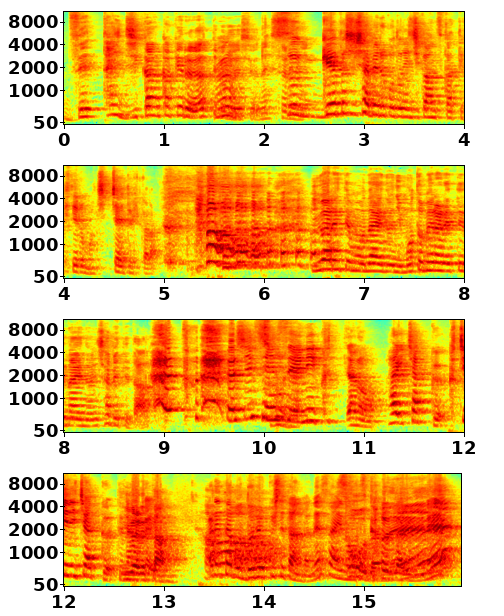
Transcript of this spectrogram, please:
絶対時間かけろよってことですよね、うん。すっげえ私喋ることに時間使ってきてるもん、ちっちゃい時から。言われてもないのに求められてないのに喋ってた？私、先生に、くあの、はい、チャック、口にチャックって言われた。あれ多分努力してたんだね、才能を使うためにね。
